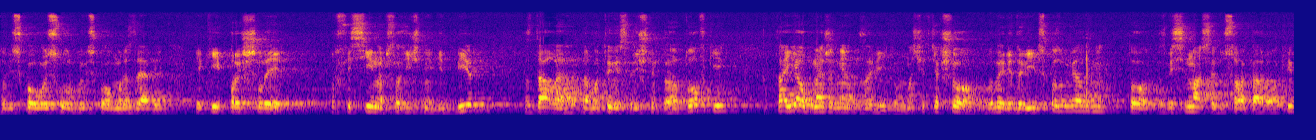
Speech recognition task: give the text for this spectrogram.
до військової служби в військовому резерві, які пройшли професійно-психологічний відбір, здали нормативи фізичної підготовки та є обмеження за віком. Значить, якщо вони рядові військовозобов'язані, то з 18 до 40 років,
